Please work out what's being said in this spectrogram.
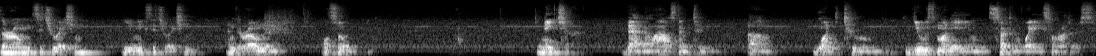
their own situation, unique situation, and their own also nature that allows them to uh, want to use money in certain ways or others.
